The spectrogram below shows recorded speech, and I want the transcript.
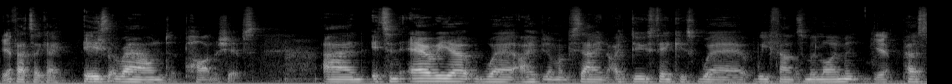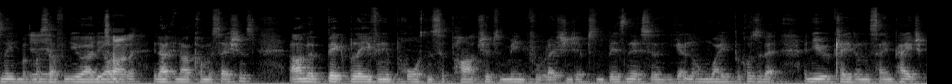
if that's okay, is around partnerships. And it's an area where I hope you don't mind me saying, I do think it's where we found some alignment Yeah. personally, Yeah, myself yeah. and you early Entirely. on in our, in our conversations. I'm a big believer in the importance of partnerships and meaningful relationships in business, and you get a long way because of it. And you were clearly on the same page.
